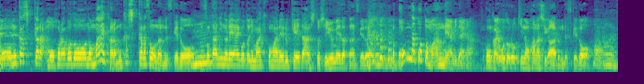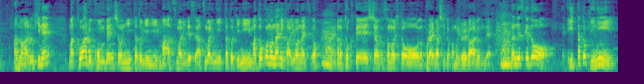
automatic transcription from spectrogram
もう昔から、もうホラボドの前から昔からそうなんですけど、その他人の恋愛事に巻き込まれる系男子として有名だったんですけど、まあ、こんなこともあんねや、みたいな。今回驚きの話があるんですけど、ははい。あの、ある日ね、まあ、とあるコンベンションに行った時に、まあ、集まりです。集まりに行った時に、まあ、どこの何かは言わないですよ。はいあの、特定しちゃうとその人のプライバシーとかもいろいろあるんで。なんですけど、行った時に、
